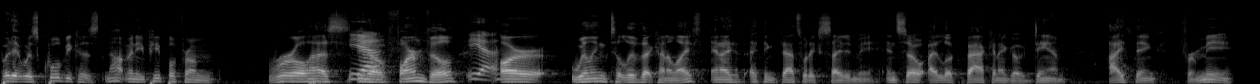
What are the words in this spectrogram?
But it was cool because not many people from rural ass, you know, Farmville Yeah. are willing to live that kind of life. And I, I think that's what excited me. And so I look back and I go, damn, I think for me,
